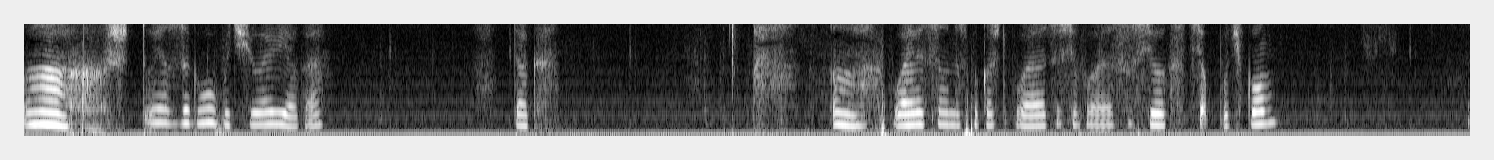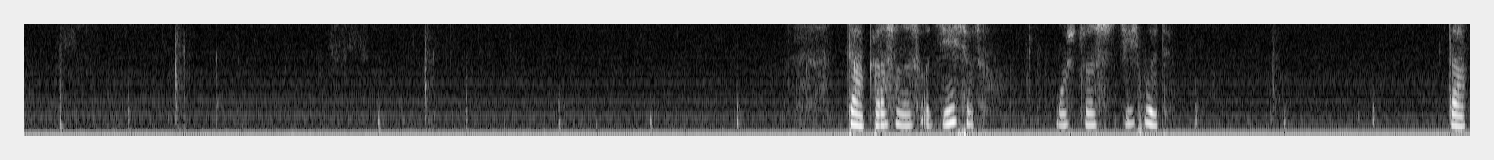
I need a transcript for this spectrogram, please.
Ах, что я за глупый человек, а? Так. А, плавится у нас пока что плавится, все плавится, все, все пучком. Так, раз у нас вот здесь вот, может у нас здесь будет? Так,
